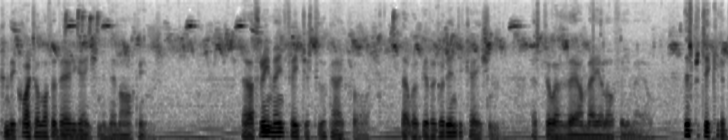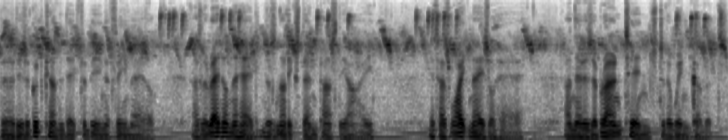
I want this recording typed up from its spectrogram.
can be quite a lot of variation in their markings. There are three main features to look out for that will give a good indication as to whether they are male or female. This particular bird is a good candidate for being a female as the red on the head does not extend past the eye, it has white nasal hair and there is a brown tinge to the wing coverts.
